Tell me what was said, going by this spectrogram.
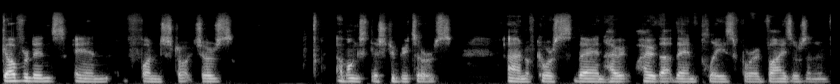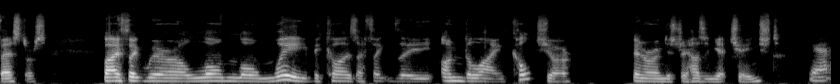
governance in fund structures amongst distributors and of course then how, how that then plays for advisors and investors but i think we're a long long way because i think the underlying culture in our industry hasn't yet changed yeah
